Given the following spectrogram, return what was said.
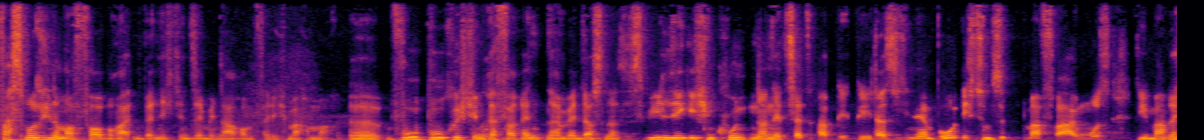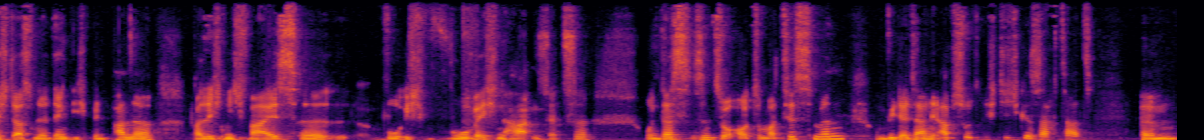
was muss ich nochmal vorbereiten, wenn ich den Seminarraum fertig mache? Äh, wo buche ich den Referenten an, wenn das und das ist? Wie lege ich einen Kunden an, etc. pp. Dass ich in dem Boot nicht zum siebten Mal fragen muss, wie mache ich das? Und er denkt, ich bin Panne, weil ich nicht weiß, äh, wo ich wo welchen Haken setze. Und das sind so Automatismen. Und wie der Daniel absolut richtig gesagt hat, ähm,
